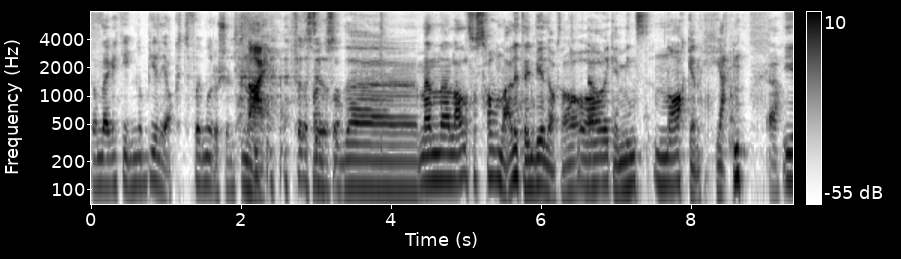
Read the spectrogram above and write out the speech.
de legger ikke inn noe biljakt for moro skyld. Nei. For å si det Så sånn. det, men likevel så savna jeg litt den biljakta, og ikke minst nakenheten. Ja. I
